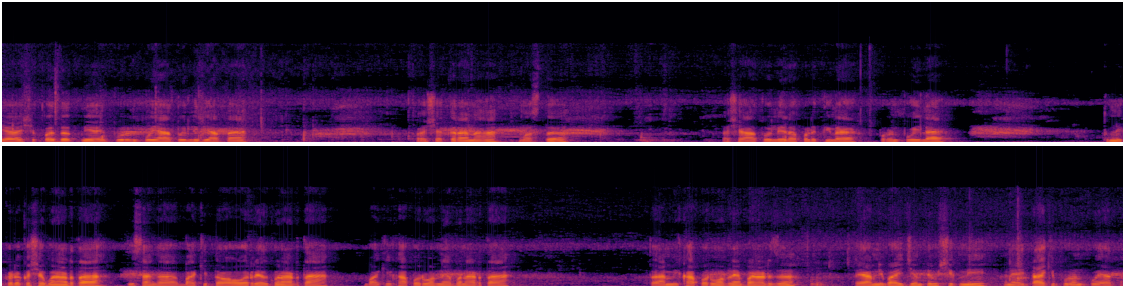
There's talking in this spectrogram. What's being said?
या अशा पद्धतीने आहे पुरणपोळी हातवली बी आता. अशा करा ना मस्त. अशा हातवलेला तिला पुरणपोळीला. तुम्ही इकडं कशा बनवता ते सांगा. बाकी तवावर बनवता बाकी खापरवर नाही बनाडता. तर आम्ही खापरवर नाही बनाडचं तर आम्ही बाई जेमतेम शिकणे आणि आई टाकी पुरणपोळी आता.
